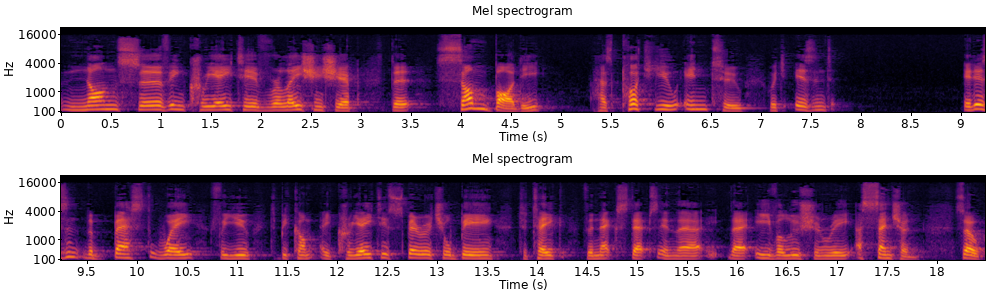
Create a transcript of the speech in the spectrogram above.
non serving, creative relationship that somebody has put you into, which isn't It isn't the best way for you to become a creative spiritual being to take the next steps in their, their evolutionary ascension. So,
